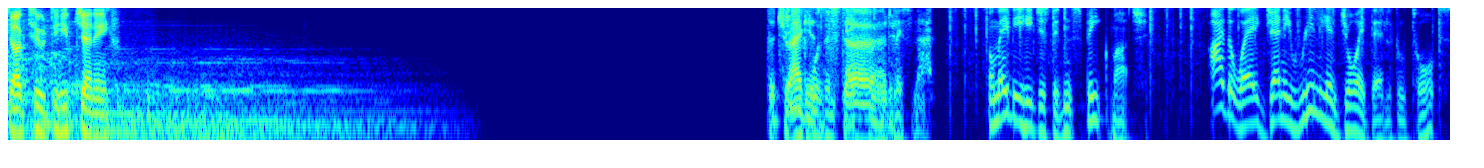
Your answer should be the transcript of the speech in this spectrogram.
dug too deep, Jenny. The dragon was an excellent stirred. listener. Or maybe he just didn't speak much. Either way, Jenny really enjoyed their little talks.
